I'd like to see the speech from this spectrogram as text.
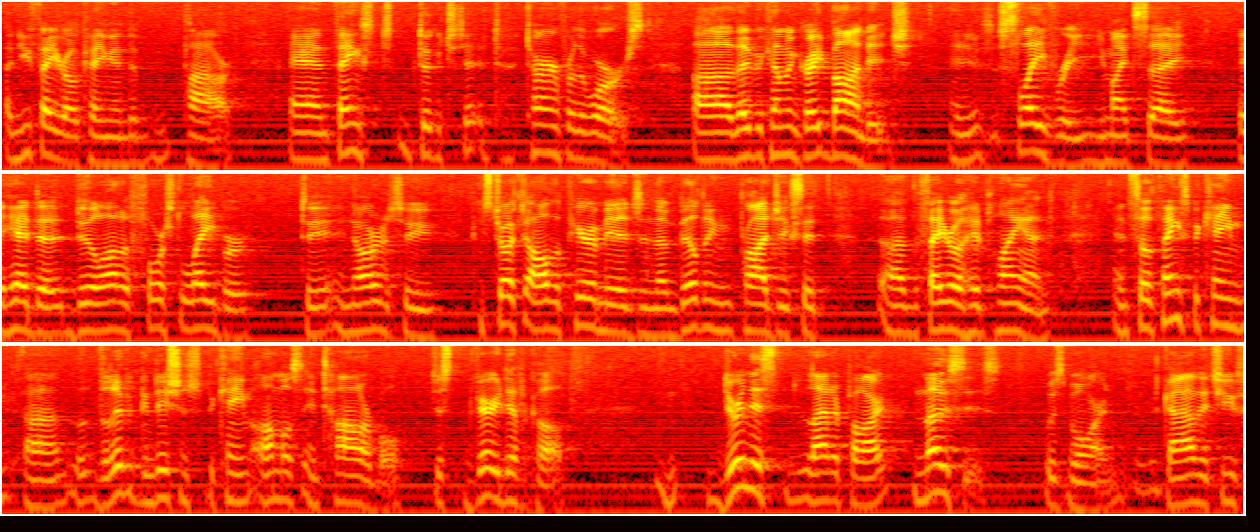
a new Pharaoh came into power. And things took a turn for the worse. Uh, they become in great bondage and slavery, you might say. They had to do a lot of forced labor to, in order to construct all the pyramids and the building projects that uh, the Pharaoh had planned. And so things became, uh, the living conditions became almost intolerable, just very difficult. During this latter part, Moses was born, the guy that you've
